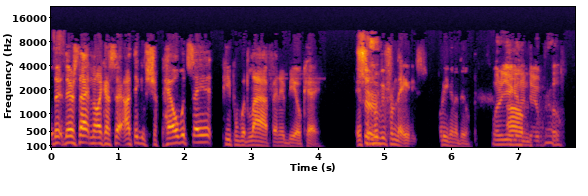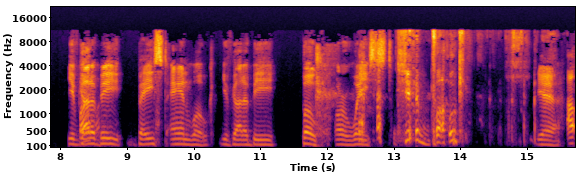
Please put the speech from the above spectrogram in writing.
There- there's that, and like I said, I think if Chappelle would say it, people would laugh and it'd be okay. It's Sure. a movie from the '80s. What are you gonna do? What are you Um, gonna do, bro? You've got to be based and woke. You've got to be both or waste. Boke. yeah. I,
